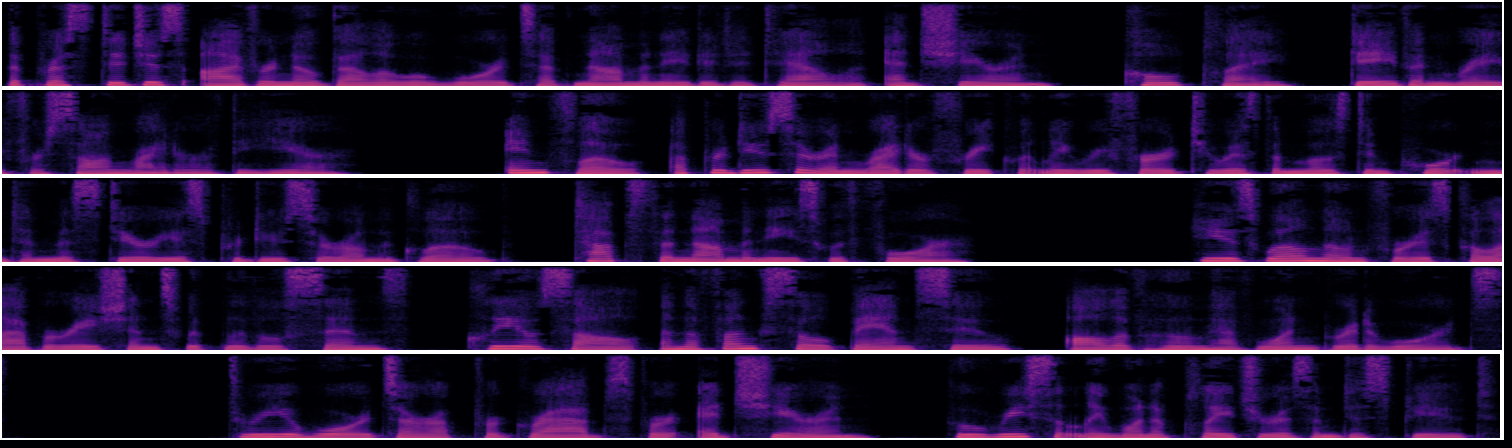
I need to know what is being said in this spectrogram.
The prestigious Ivor Novello Awards have nominated Adele and Sheeran, Coldplay, Dave and Raye for Songwriter of the Year. Inflo, a producer and writer frequently referred to as the most important and mysterious producer on the globe, tops the nominees with four. He is well known for his collaborations with Little Simz, Cleo Sol, and the funk soul band Sault, all of whom have won Brit Awards. Three awards are up for grabs for Ed Sheeran, who recently won a plagiarism dispute.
